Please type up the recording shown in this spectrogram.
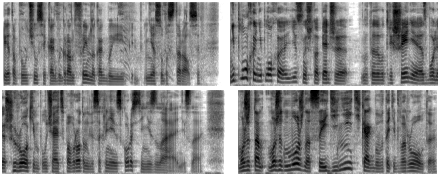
При этом получился как бы гранд фрейм, но как бы и не особо старался. Неплохо, неплохо. Единственное, что опять же, вот это вот решение с более широким, получается, поворотом для сохранения скорости, не знаю, не знаю. Может там, может можно соединить как бы вот эти два роута.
